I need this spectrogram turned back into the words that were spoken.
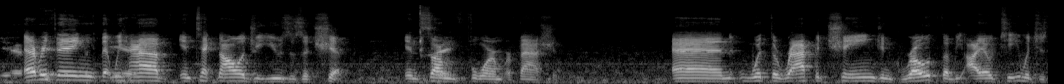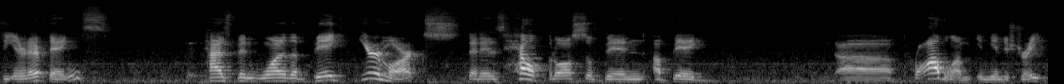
Yeah, Everything yeah, that we yeah. have in technology uses a chip in some right. form or fashion. And with the rapid change and growth of the IoT, which is the Internet of Things, mm-hmm. has been one of the big earmarks that has helped, but also been a big uh, problem in the industry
